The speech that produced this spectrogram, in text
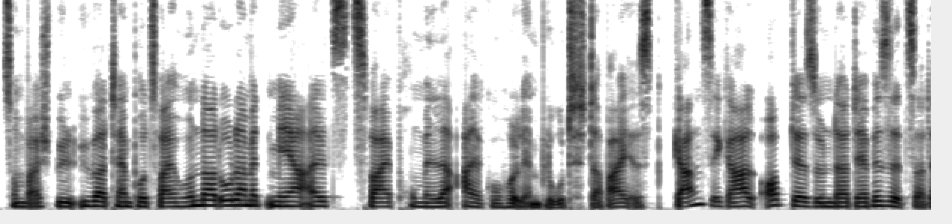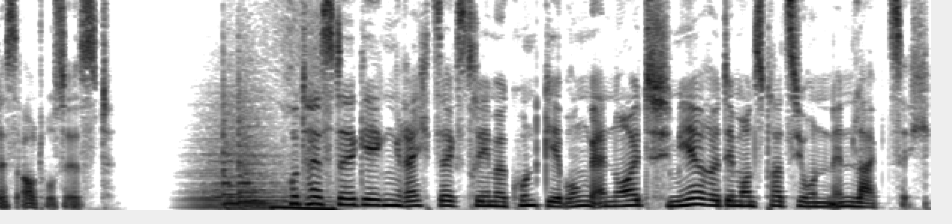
zum Beispiel über Tempo 200 oder mit mehr als zwei Promille Alkohol im Blut. Dabei ist ganz egal, ob der Sünder der Besitzer des Autos ist. Proteste gegen rechtsextreme Kundgebungen, erneut mehrere Demonstrationen in Leipzig.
